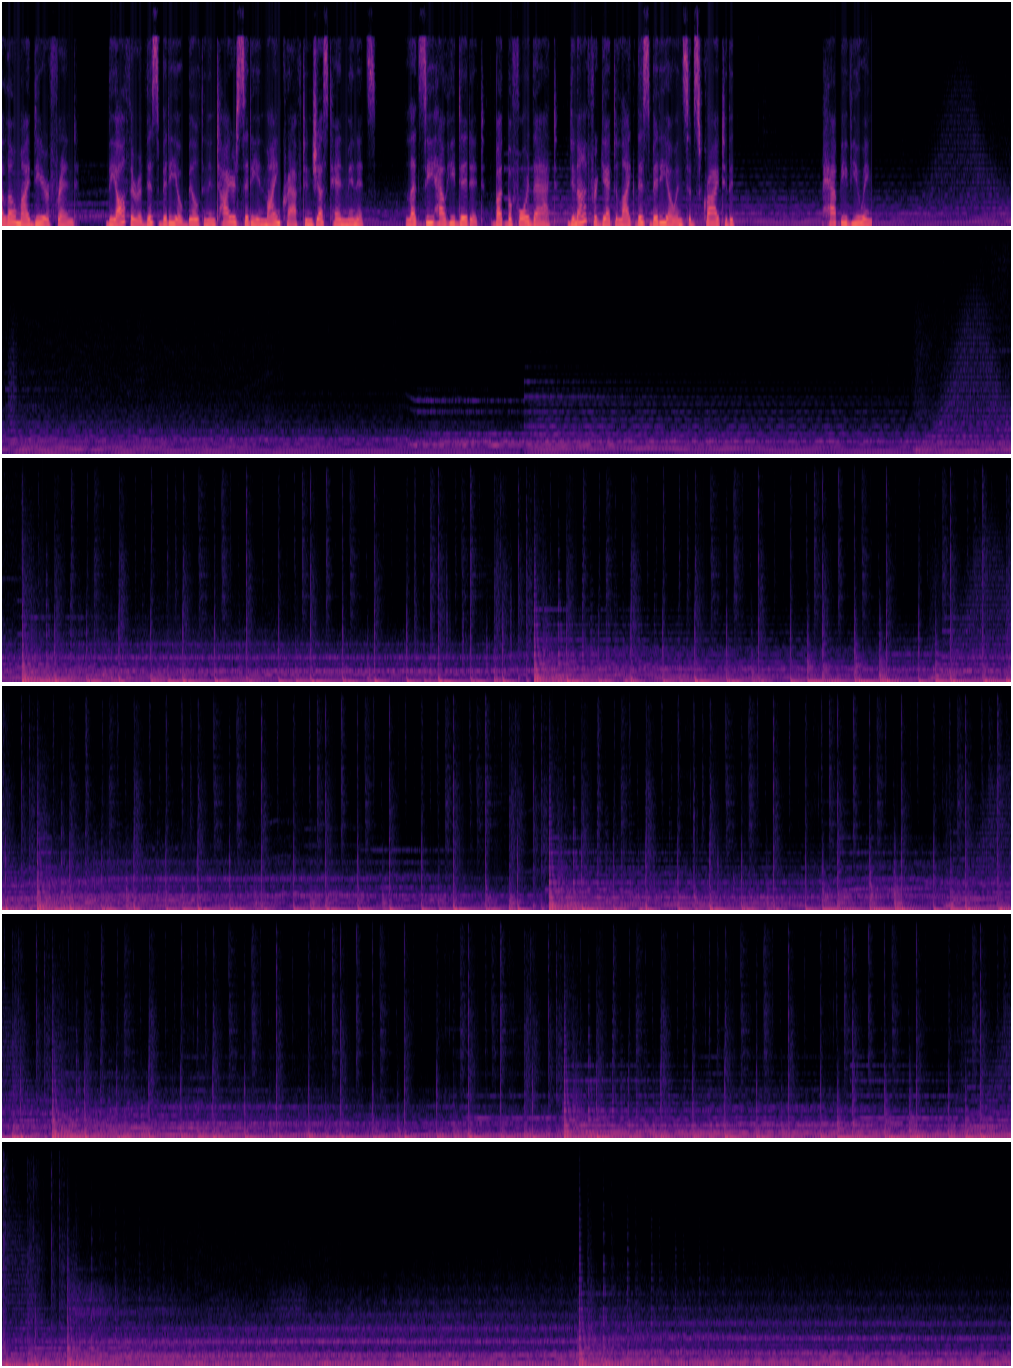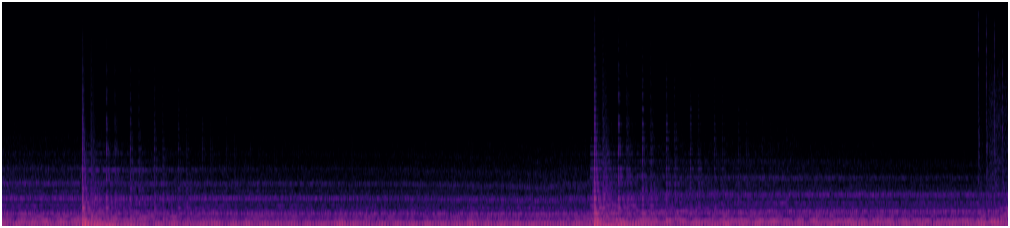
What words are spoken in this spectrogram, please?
Hello my dear friend. The author of this video built an entire city in Minecraft in just 10 minutes. Let's see how he did it, but before that, do not forget to like this video and subscribe to the Happy viewing. Bye.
